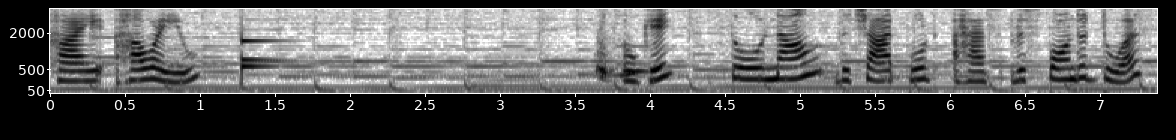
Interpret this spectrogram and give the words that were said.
Hi, how are you? Okay, so now the chatbot has responded to us.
